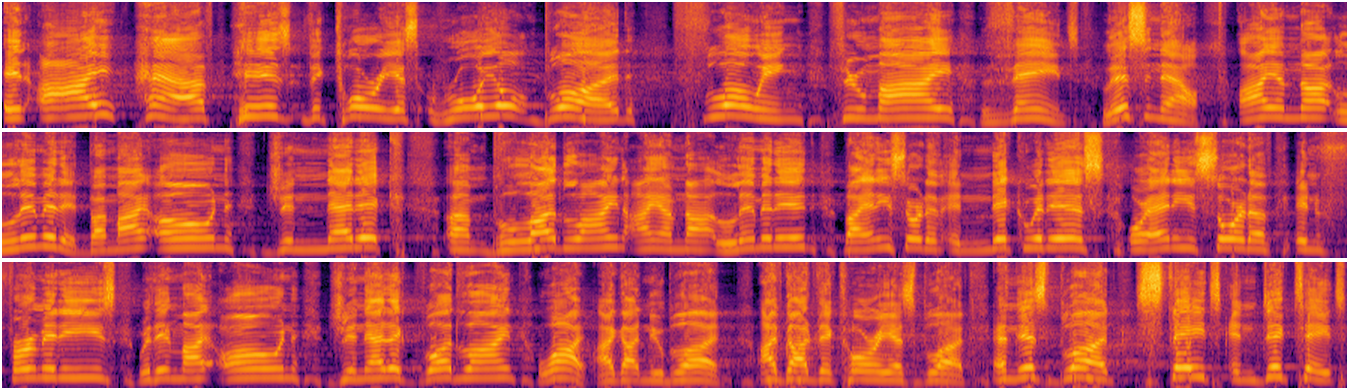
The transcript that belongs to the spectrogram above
And I have his victorious royal blood flowing through my veins. Listen now, I am not limited by my own genetic um, bloodline. I am not limited by any sort of iniquitous or any sort of infirmities within my own genetic bloodline. Why? I got new blood. I've got victorious blood. And this blood states and dictates,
